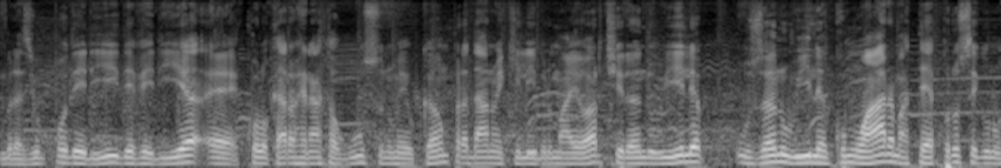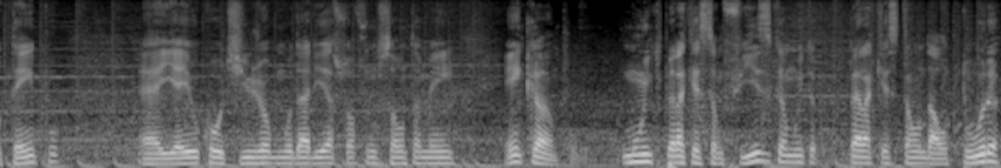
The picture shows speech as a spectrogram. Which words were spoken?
o Brasil poderia e deveria é, colocar o Renato Augusto no meio campo para dar um equilíbrio maior, tirando o William, usando o William como arma até para o segundo tempo. É, e aí o Coutinho mudaria a sua função também em campo muito pela questão física, muito pela questão da altura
